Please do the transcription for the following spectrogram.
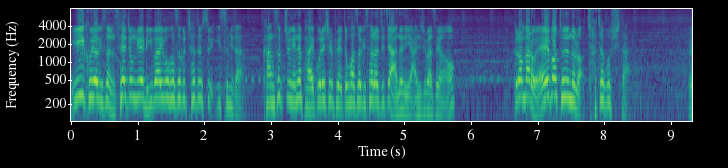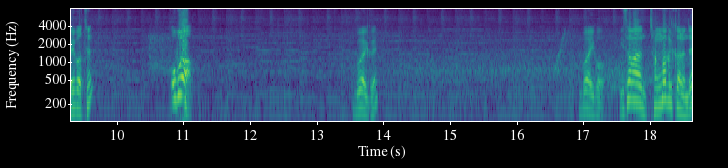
이 구역에서는 세 종류의 리바이브 화석을 찾을 수 있습니다. 강습 중에는 발굴에 실패해도 화석이 사라지지 않으니 안심하세요. 그럼 바로 L 버튼을 눌러 찾아봅시다. L 버튼? 어 뭐야? 뭐야 이거? 뭐야 이거? 이상한 장막을 까는데?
